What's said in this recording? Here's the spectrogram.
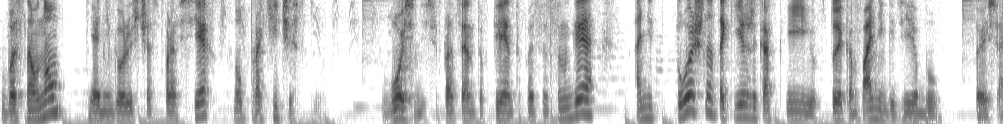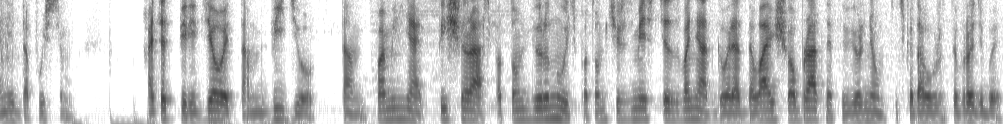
в основном, я не говорю сейчас про всех, но практически 80% клиентов из СНГ, они точно такие же, как и в той компании, где я был. То есть они, допустим, хотят переделать там видео, там поменять тысячу раз, потом вернуть, потом через месяц тебе звонят, говорят, давай еще обратно это вернем. То есть когда уже ты вроде бы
